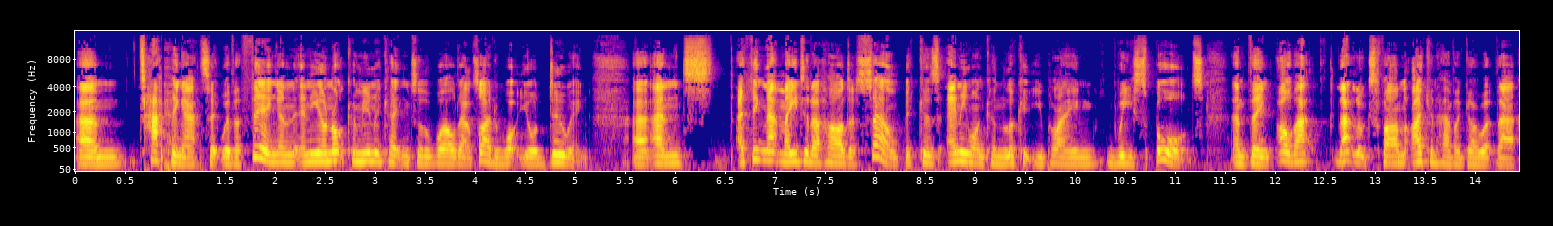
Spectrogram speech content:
um, tapping at it with a thing, and, and you're not communicating to the world outside what you're doing. Uh, and I think that made it a harder sell because anyone can look at you playing Wii Sports and think, "Oh, that that looks fun. I can have a go at that."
